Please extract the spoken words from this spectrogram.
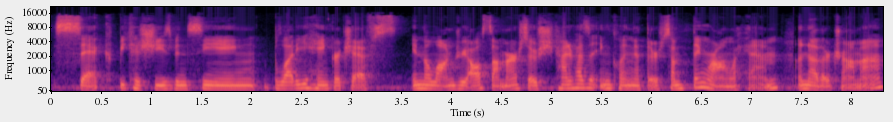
sick because she's been seeing bloody handkerchiefs in the laundry all summer. So she kind of has an inkling that there's something wrong with him. Another trauma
